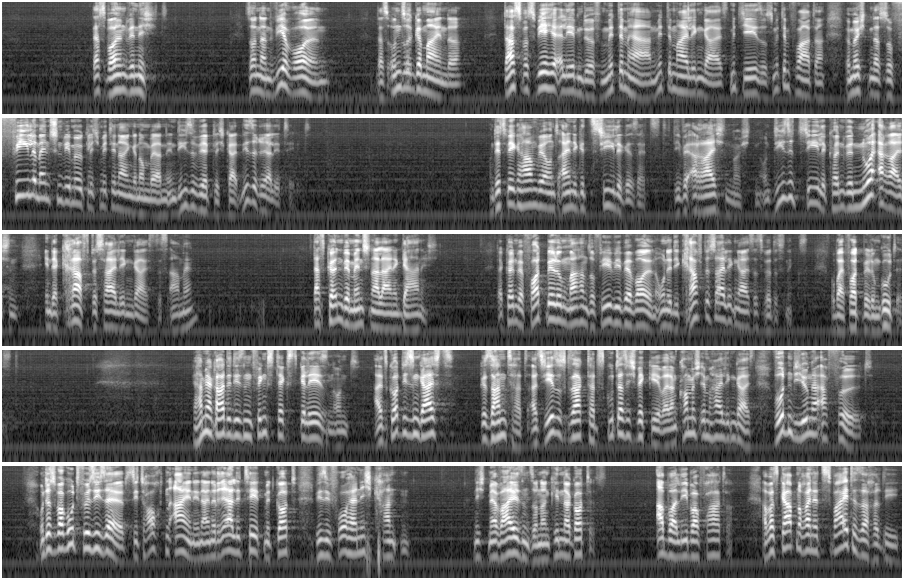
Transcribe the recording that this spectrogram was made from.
das wollen wir nicht, sondern wir wollen, dass unsere Gemeinde das, was wir hier erleben dürfen mit dem Herrn, mit dem Heiligen Geist, mit Jesus, mit dem Vater, wir möchten, dass so viele Menschen wie möglich mit hineingenommen werden in diese Wirklichkeit, in diese Realität. Und deswegen haben wir uns einige Ziele gesetzt, die wir erreichen möchten. Und diese Ziele können wir nur erreichen in der Kraft des Heiligen Geistes. Amen. Das können wir Menschen alleine gar nicht. Da können wir Fortbildung machen, so viel wie wir wollen. Ohne die Kraft des Heiligen Geistes wird es nichts. Wobei Fortbildung gut ist. Wir haben ja gerade diesen Pfingsttext gelesen und als Gott diesen Geist gesandt hat, als Jesus gesagt hat, es ist gut, dass ich weggehe, weil dann komme ich im Heiligen Geist, wurden die Jünger erfüllt. Und das war gut für sie selbst. Sie tauchten ein in eine Realität mit Gott, wie sie vorher nicht kannten nicht mehr Weisen, sondern Kinder Gottes. Aber lieber Vater. Aber es gab noch eine zweite Sache, die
